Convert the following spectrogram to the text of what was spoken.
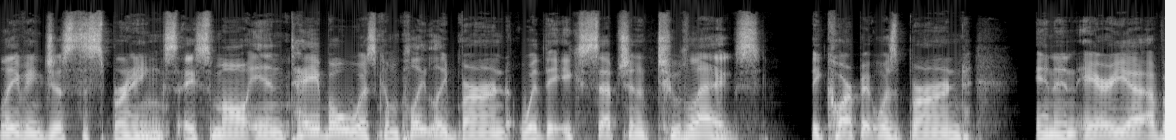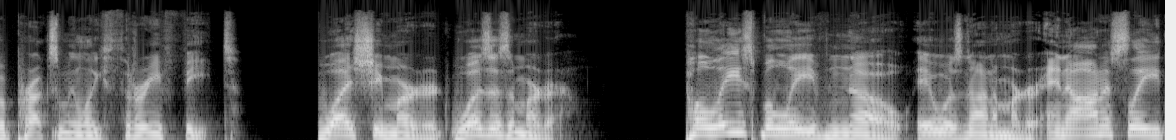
leaving just the springs. A small end table was completely burned with the exception of two legs. The carpet was burned in an area of approximately three feet. Was she murdered? Was this a murder? Police believe no, it was not a murder. And honestly,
